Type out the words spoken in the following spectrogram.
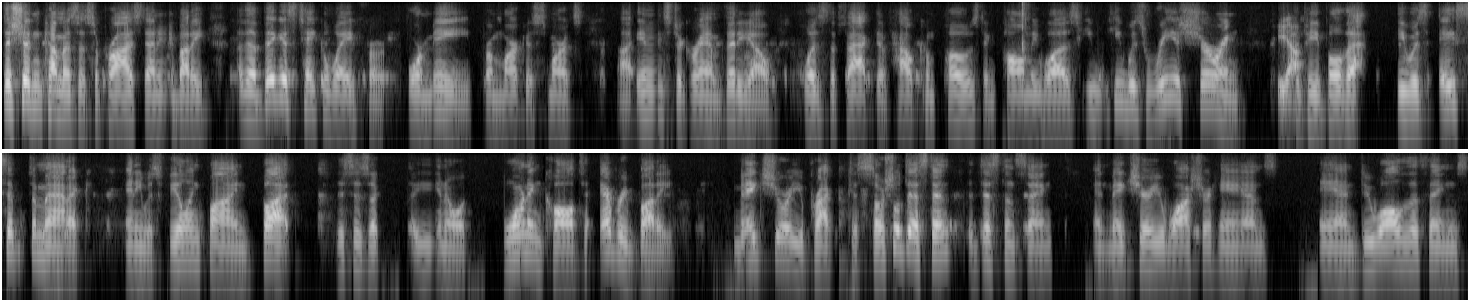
This shouldn't come as a surprise to anybody. The biggest takeaway for for me from Marcus Smart's uh, Instagram video was the fact of how composed and calm he was. He he was reassuring Yeah, to people that he was asymptomatic and he was feeling fine. But this is a a, you know a warning call to everybody. Make sure you practice social distance the distancing and make sure you wash your hands and do all of the things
